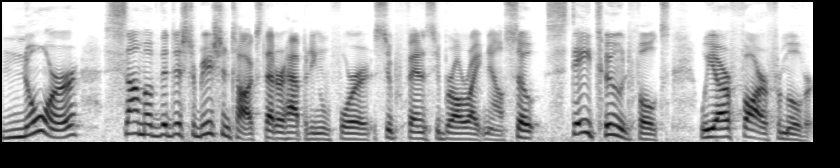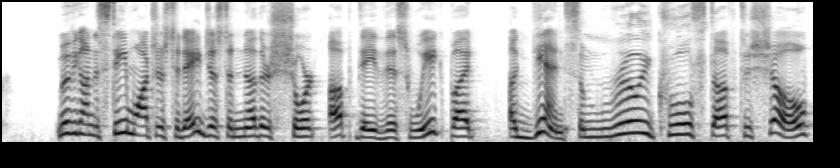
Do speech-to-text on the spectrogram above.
nor some of the distribution talks that are happening for Super Fantasy Brawl right now. So stay tuned, folks. We are far from over. Moving on to Steamwatchers today, just another short update this week, but again, some really cool stuff to show.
